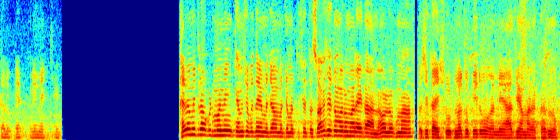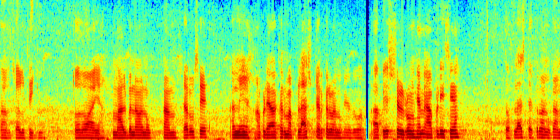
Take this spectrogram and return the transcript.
ચાલો પેક કરી નાખીએ. હેલો મિત્રો ગુડ મોર્નિંગ કેમ છો બધા મજામાં મજામાં છે. તો સ્વાગત છે તમારું મારા એક આ નવા લોકમાં પછી કાંઈ શૂટ નહોતું કર્યું અને આજે અમારા ઘરનું કામ ચાલુ થઈ ગયું. તો અહીંયા માલ બનાવવાનું કામ સારું છે અને આપણે આ ઘરમાં પ્લાસ્ટર કરવાનું છે. આ સ્પેશિયલ રૂમ છે ને આપણી છે. તો પ્લાસ્ટર કરવાનું કામ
